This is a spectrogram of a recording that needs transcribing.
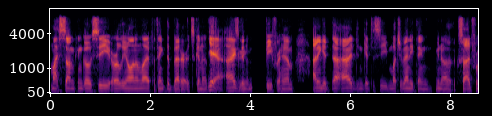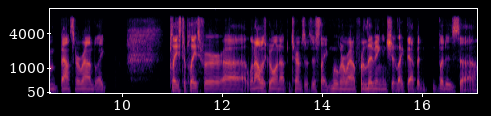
my son can go see early on in life, I think the better it's gonna. Yeah, I it's agree. gonna be for him. I didn't get. I didn't get to see much of anything. You know, aside from bouncing around like place to place for uh, when I was growing up in terms of just like moving around for living and shit like that. But but is uh,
